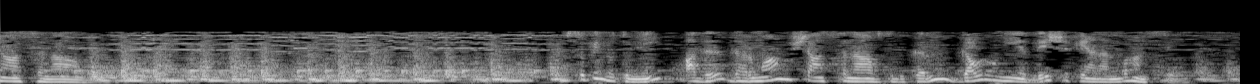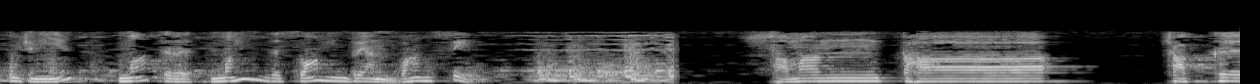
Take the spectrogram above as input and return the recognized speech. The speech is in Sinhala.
ධර්මානුශාසනාව සුපින්තුනි අද ධර්මානුශාසනාව සිදු කරන ගෞරවනීය දේශකයන්න් වහන්සේ පූජනීය මාතර මහින්ද ස්වාමීන්ද්‍රයන් වහන්සේ. සමන්තා චක්කවාලීසු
